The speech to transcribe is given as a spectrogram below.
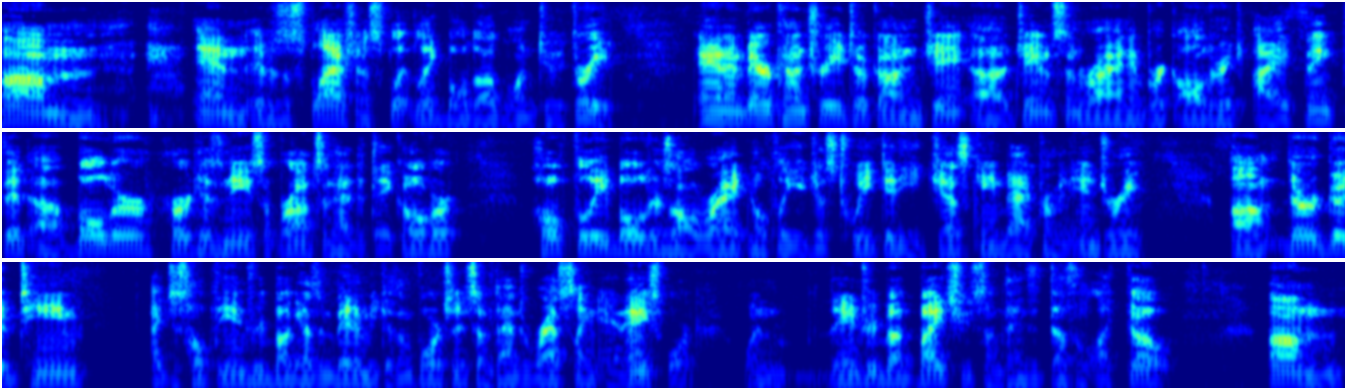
Um, and it was a splash and a split leg bulldog one, two, three. And in Bear Country took on uh, Jameson Ryan and Brick Aldridge. I think that uh, Boulder hurt his knee, so Bronson had to take over. Hopefully Boulder's all right, and hopefully he just tweaked it. He just came back from an injury. Um, they're a good team. I just hope the injury bug hasn't bit him because unfortunately sometimes wrestling and any sport, when the injury bug bites you, sometimes it doesn't let go. Um,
